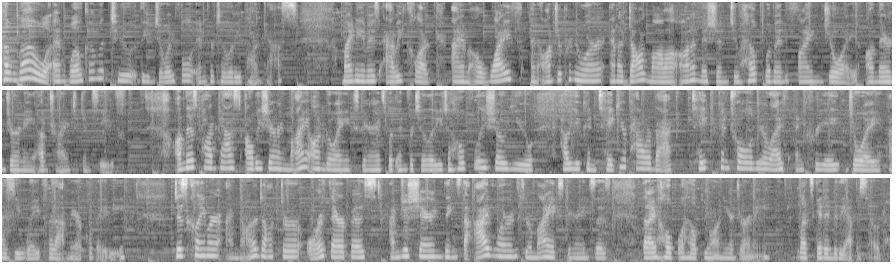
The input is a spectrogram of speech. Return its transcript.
Hello, and welcome to the Joyful Infertility Podcast. My name is Abbie Clark. I am a wife, an entrepreneur, and a dog mama on a mission to help women find joy on their journey of trying to conceive. On this podcast, I'll be sharing my ongoing experience with infertility to hopefully show you how you can take your power back, take control of your life, and create joy as you wait for that miracle baby. Disclaimer I'm not a doctor or a therapist. I'm just sharing things that I've learned through my experiences that I hope will help you on your journey. Let's get into the episode.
